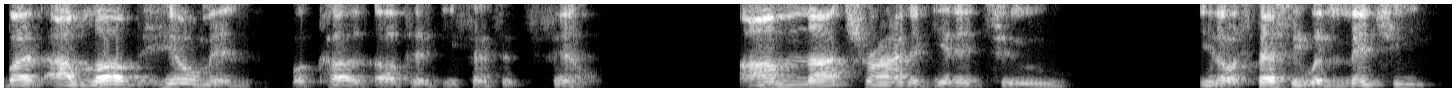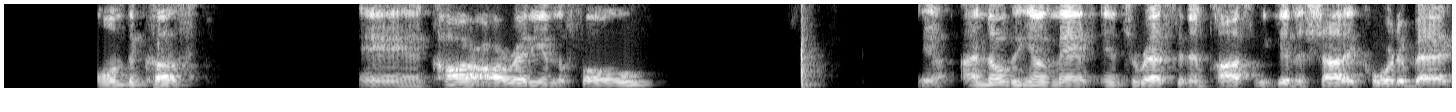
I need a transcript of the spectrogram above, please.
but I loved Hillman because of his defensive film. I'm not trying to get into, you know, especially with Minchey on the cusp and Carr already in the fold. Yeah, I know the young man's interested in possibly getting a shot at quarterback.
